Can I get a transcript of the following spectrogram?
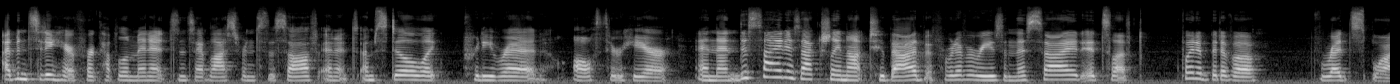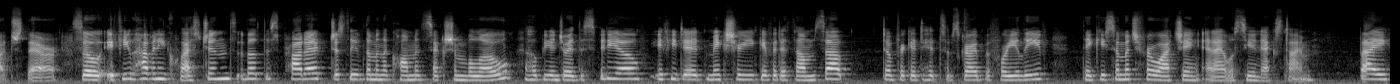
I've been sitting here for a couple of minutes since I've last rinsed this off and it's, I'm still like pretty red all through here. And then this side is actually not too bad, but for whatever reason, this side, it's left quite a bit of a red splotch there. So if you have any questions about this product, just leave them in the comments section below. I hope you enjoyed this video. If you did, make sure you give it a thumbs up. Don't forget to hit subscribe before you leave. Thank you so much for watching and I will see you next time. Bye.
